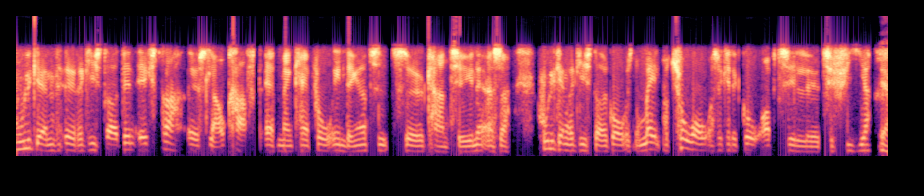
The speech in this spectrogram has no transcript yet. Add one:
huliganregistret den ekstra øh, slagkraft, at man kan få en længere tids øh, karantæne. Altså, huliganregistret går hvis normalt på to år, og så kan det gå op til, øh, til fire. Ja.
